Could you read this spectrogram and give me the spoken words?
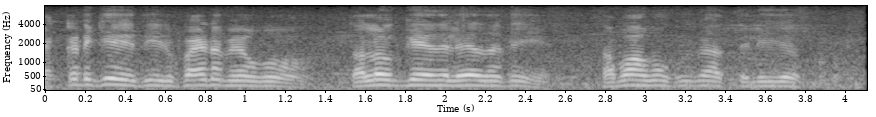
ఎక్కడికి దీనిపైన మేము తలొగ్గేది లేదని సభాముఖంగా తెలియజేస్తున్నాం.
